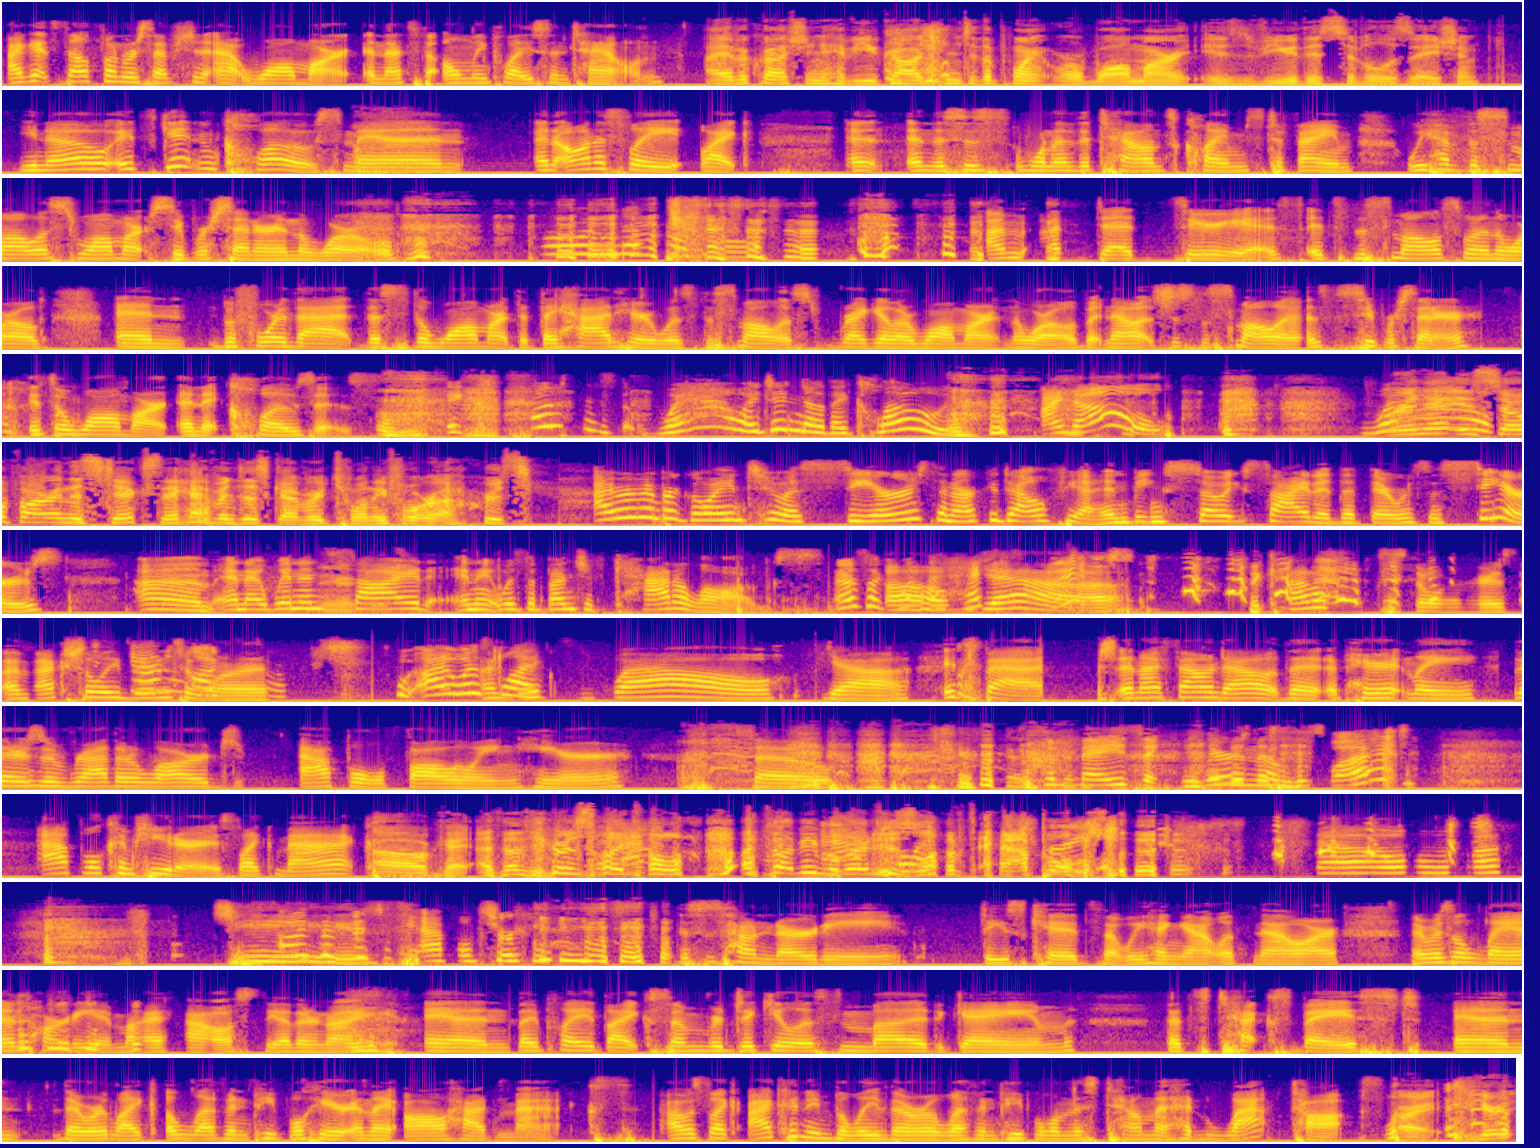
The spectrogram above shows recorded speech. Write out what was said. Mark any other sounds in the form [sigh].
I get cell phone reception at Walmart, and that's the only place in town. I have a question. Have you gotten to the point where Walmart is viewed as civilization? You know, it's getting close, man. And honestly, like, and, and this is one of the town's claims to fame. We have the smallest Walmart supercenter in the world. [laughs] Oh no. I'm, I'm dead serious. It's the smallest one in the world. And before that, this the Walmart that they had here was the smallest regular Walmart in the world. But now it's just the smallest supercenter. It's a Walmart, and it closes. [laughs] it closes. Wow, I didn't know they closed. I know. Wow. Rinna is so far in the sticks they haven't discovered 24 [laughs] hours. I remember going to a Sears in Arkadelphia and being so excited that there was a Sears. Um, and I went Yeah, inside and it was a bunch of catalogs. And I was like, what Oh, the heck yeah. is this? [laughs] The catalog stores. I've actually been to one. store. I was I've like, wow. Yeah, it's bad. And I found out that apparently there's a rather large Apple following here. So [laughs] it's amazing. We live There's in this a what? Apple computers, like Mac. Oh, okay. I thought there was like a. I thought people there just loved apples. [laughs] No. I was Jeez. envisioning apple trees. [laughs] this is how nerdy these kids that we hang out with now are. There was a LAN party at my [laughs] house the other night, and they played like some ridiculous mud game that's text based, and there were like 11 people here, and they all had Macs. I was like, I couldn't even believe there were 11 people in this town that had laptops. All right, here,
